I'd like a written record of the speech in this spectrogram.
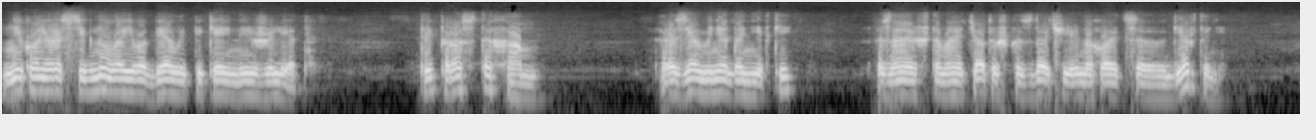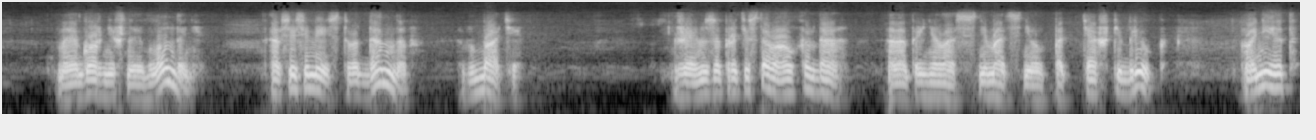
Николь расстегнула его белый пикейный жилет. «Ты просто хам. Раздел меня до нитки. Знаешь, что моя тетушка с дочерью находится в Гертоне?» моя горничная в Лондоне, а все семейство Даннов в Бате. Джеймс запротестовал, когда она принялась снимать с него подтяжки брюк. О нет,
